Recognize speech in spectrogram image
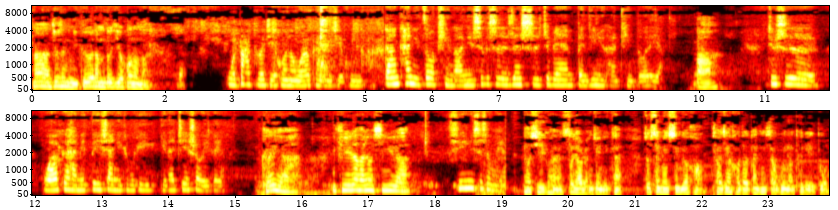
那就是你哥哥他们都结婚了吗？我大哥结婚了，我二哥还没结婚呢。刚看你作品了，你是不是认识这边本地女孩挺多的呀？啊。就是我二哥还没对象，你可不可以给他介绍一个呀？可以啊，你可以让他用心玉啊。心意是什么呀？它是一款社交软件，你看，这身边性格好、条件好的单身小姑娘特别多，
